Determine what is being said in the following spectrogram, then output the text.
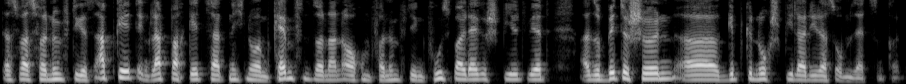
dass was Vernünftiges abgeht. In Gladbach geht's halt nicht nur um Kämpfen, sondern auch um vernünftigen Fußball, der gespielt wird. Also bitteschön, äh, gibt genug Spieler, die das umsetzen können.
